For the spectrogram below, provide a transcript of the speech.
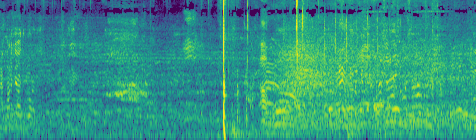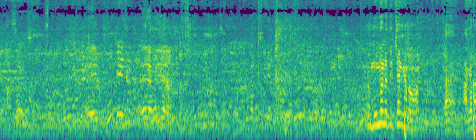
আমার এটা ইয়া ইয়া ফুটে মুভমেন্টটা দিচ্ছেন কেন? হ্যাঁ আগে না।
